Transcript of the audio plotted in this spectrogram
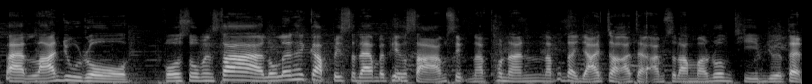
1.8 ล้านยูโร โฟซูเมนซ่าลงเล่นให้กับปีแสดงไปเพียง 30 นัดเท่านั้น นับตั้งแต่ย้ายจากอาแจกอัมสเตอร์ดัมมาร่วมทีมยูไนเต็ด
